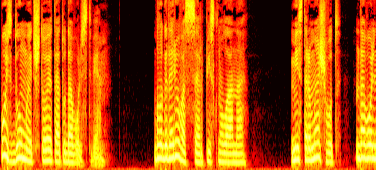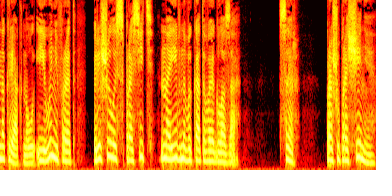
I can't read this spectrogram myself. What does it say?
Пусть думает, что это от удовольствия. «Благодарю вас, сэр», — пискнула она. Мистер Мэшвуд довольно крякнул, и Уинифред решилась спросить, наивно выкатывая глаза. «Сэр, прошу прощения.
